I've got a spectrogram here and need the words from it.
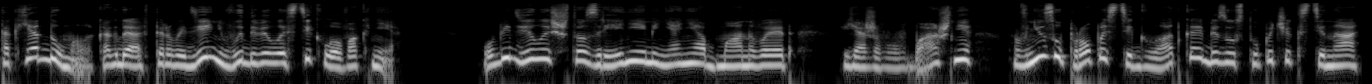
Так я думала, когда в первый день выдавила стекло в окне. Убедилась, что зрение меня не обманывает. Я живу в башне, внизу пропасти гладкая, без уступочек стена.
